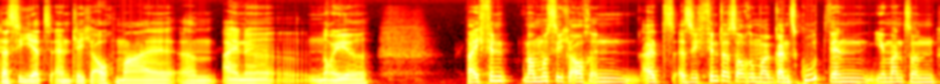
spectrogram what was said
dass sie jetzt endlich auch mal ähm, eine neue weil ich finde, man muss sich auch in, als, also ich finde das auch immer ganz gut, wenn jemand so einen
